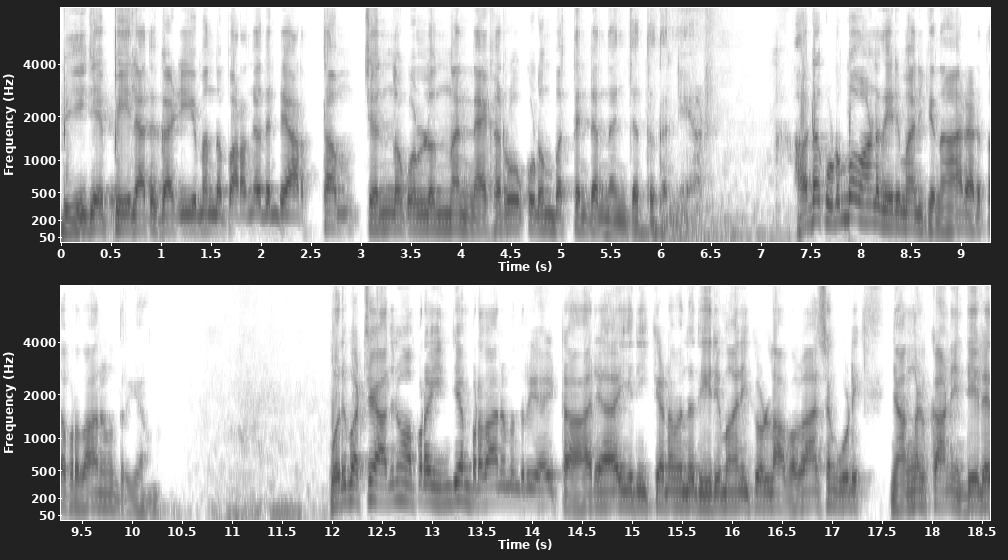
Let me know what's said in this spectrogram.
ബി ജെ പിയിൽ അത് കഴിയുമെന്ന് പറഞ്ഞതിന്റെ അർത്ഥം ചെന്നുകൊള്ളുന്ന നെഹ്റു കുടുംബത്തിന്റെ നെഞ്ചത്ത് തന്നെയാണ്. അവരുടെ കുടുംബമാണ് തീരുമാനിക്കുന്നത്. ആരടുത്ത പ്രധാനമന്ത്രിയാണ്? ഒരു പക്ഷേ അതിനുമപ്പുറം ഇന്ത്യൻ പ്രധാനമന്ത്രിയായിട്ട് ആരായിരിക്കണമെന്ന് തീരുമാനിക്കാനുള്ള അവകാശം കൂടി ഞങ്ങൾക്കാണ് ഇന്ത്യയിലെ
